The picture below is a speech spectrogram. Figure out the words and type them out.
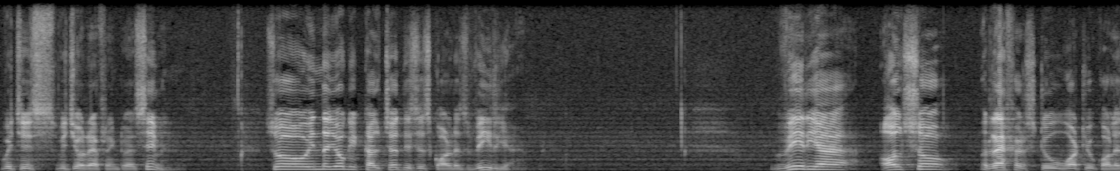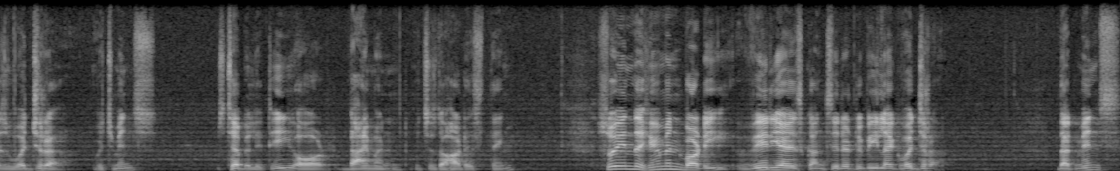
which is… which you're referring to as semen. So, in the yogic culture, this is called as virya. Virya also refers to what you call as vajra, which means stability or diamond, which is the hardest thing. So in the human body, virya is considered to be like vajra. That means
